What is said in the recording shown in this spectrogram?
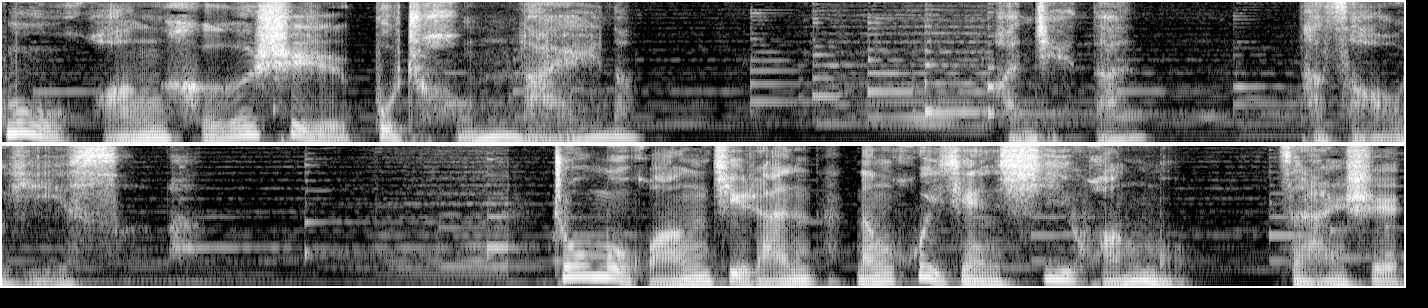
穆皇何事不重来呢？很简单，他早已死了。周穆王既然能会见西皇母，自然是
